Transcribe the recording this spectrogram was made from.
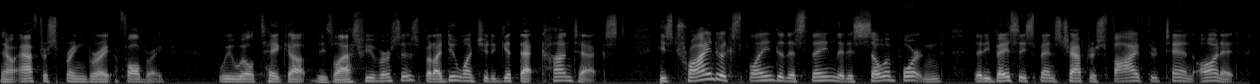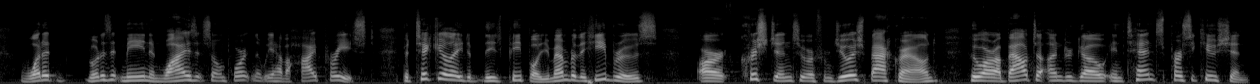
Now, after spring break, fall break, we will take up these last few verses, but I do want you to get that context. He's trying to explain to this thing that is so important that he basically spends chapters 5 through 10 on it. What, it, what does it mean, and why is it so important that we have a high priest, particularly to these people? You remember the Hebrews are Christians who are from Jewish background who are about to undergo intense persecution.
